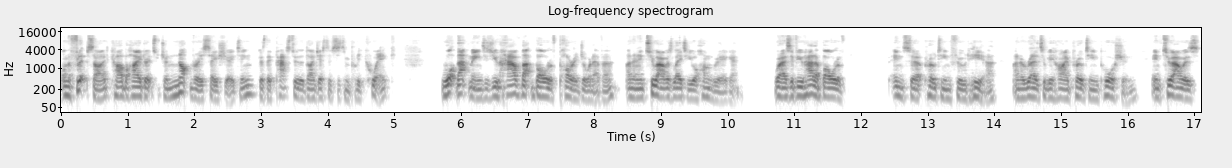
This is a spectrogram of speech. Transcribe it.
On the flip side, carbohydrates, which are not very satiating because they pass through the digestive system pretty quick, what that means is you have that bowl of porridge or whatever, and then in two hours later, you're hungry again. Whereas if you had a bowl of insert protein food here and a relatively high protein portion, in two hours,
